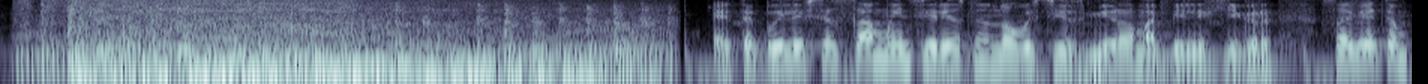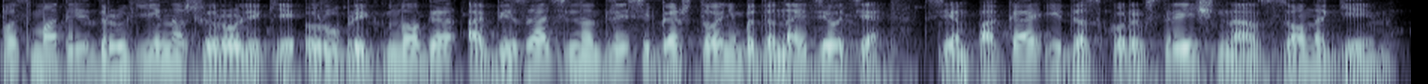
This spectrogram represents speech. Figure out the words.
Это были все самые интересные новости из мира мобильных игр. Советуем посмотреть другие наши ролики. Рубрик много, обязательно для себя что-нибудь да найдете. Всем пока и до скорых встреч на Зона Гейм.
